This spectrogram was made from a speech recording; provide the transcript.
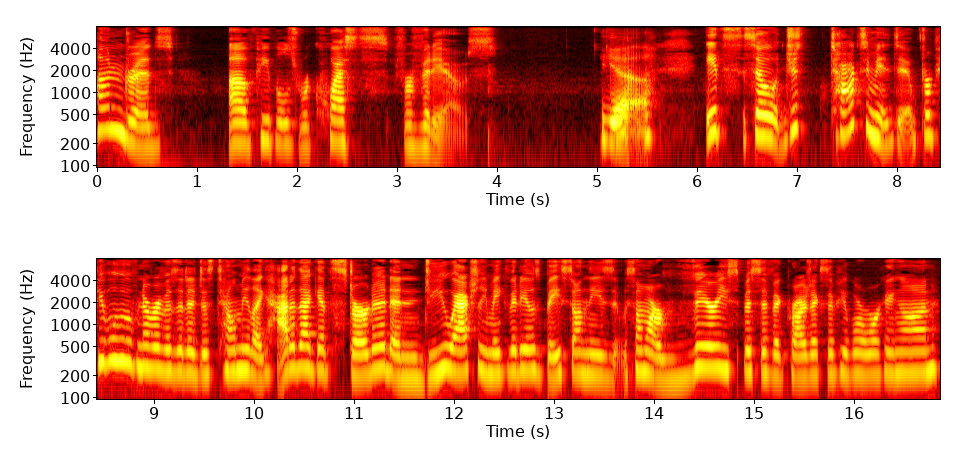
hundreds of people's requests for videos. yeah. It's so just talk to me for people who've never visited just tell me like how did that get started and do you actually make videos based on these some are very specific projects that people are working on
